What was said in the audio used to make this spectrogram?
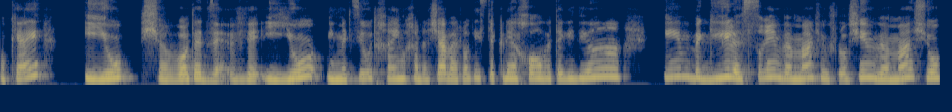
אוקיי? יהיו שוות את זה, ויהיו עם מציאות חיים חדשה, ואת לא תסתכלי אחורה ותגידי, אה, אם בגיל עשרים ומשהו, שלושים ומשהו,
